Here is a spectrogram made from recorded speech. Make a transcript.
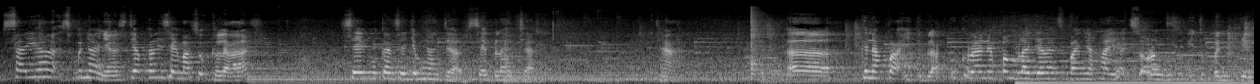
saya sebenarnya setiap kali saya masuk kelas, saya bukan saja mengajar, saya belajar. Ha. Uh, kenapa itu berlaku? Kerana pembelajaran sepanjang hayat seorang guru itu penting.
